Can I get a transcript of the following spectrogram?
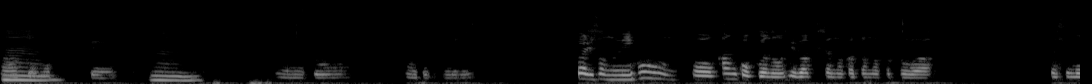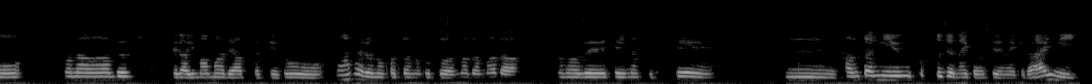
なと思って、うん。うんと、そうですね。やっぱりその日本と韓国の被爆者の方のことは、私も学ぶ機会が今まであったけど、マーシャルの方のことはまだまだ学べていなくって、うん、簡単に言うことじゃないかもしれないけど、会いに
